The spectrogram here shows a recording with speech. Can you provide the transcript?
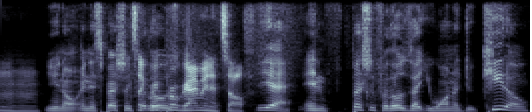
Mhm. You know, and especially It's for like those. reprogramming itself. Yeah, and especially for those that you want to do keto,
